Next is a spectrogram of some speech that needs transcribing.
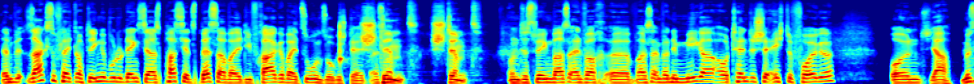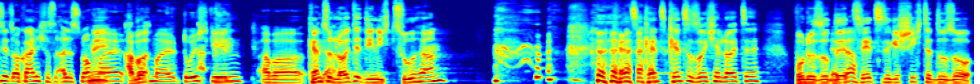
dann sagst du vielleicht auch Dinge, wo du denkst, ja, es passt jetzt besser, weil die Frage war jetzt so und so gestellt. weißt du? stimmt, stimmt. Und deswegen war es einfach, äh, war es einfach eine mega authentische, echte Folge. Und ja, müssen jetzt auch gar nicht das alles nochmal Nee, noch mal durchgehen, aber. Kennst ja. du Leute, die nicht zuhören? kennst, kennst, kennst du solche Leute, wo du so, du klar. erzählst eine Geschichte, du so,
